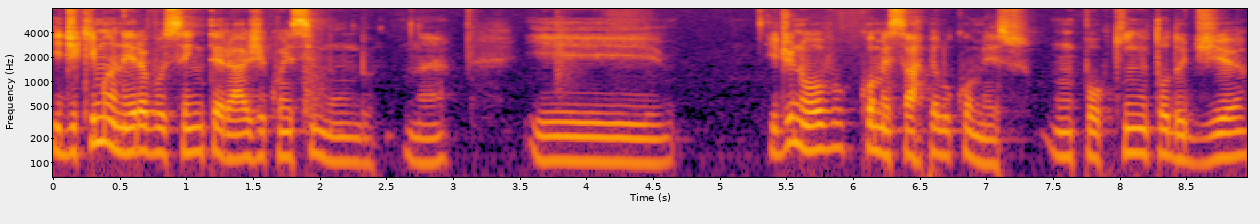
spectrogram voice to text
e de que maneira você interage com esse mundo, né? E, e de novo, começar pelo começo. Um pouquinho todo dia,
